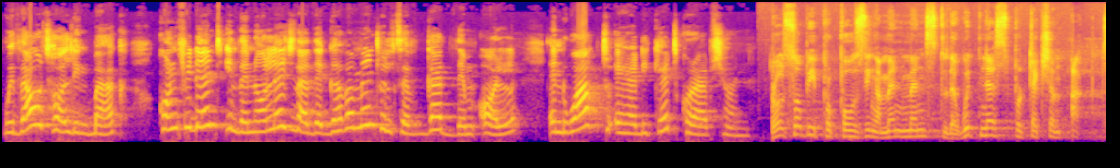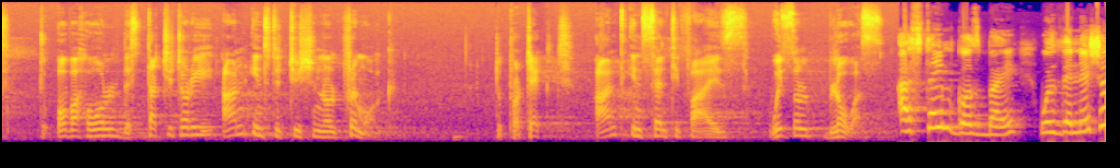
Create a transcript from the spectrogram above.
without holding back, confident in the knowledge that the government will safeguard them all and work to eradicate corruption. We'll also be proposing amendments to the Witness Protection Act to overhaul the statutory and institutional framework to protect and incentivize whistleblowers. As time goes by, will the nation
